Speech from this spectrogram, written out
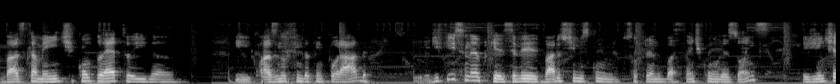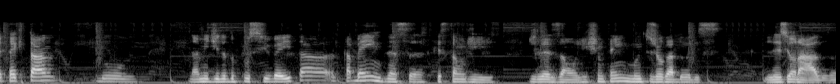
basicamente completo aí na, e quase no fim da temporada. É difícil, né? Porque você vê vários times com, sofrendo bastante com lesões. E a gente até que tá no, na medida do possível aí, tá, tá bem nessa questão de, de lesão. A gente não tem muitos jogadores lesionados, né?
